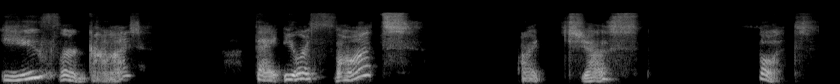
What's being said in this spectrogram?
You forgot that your thoughts are just thoughts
